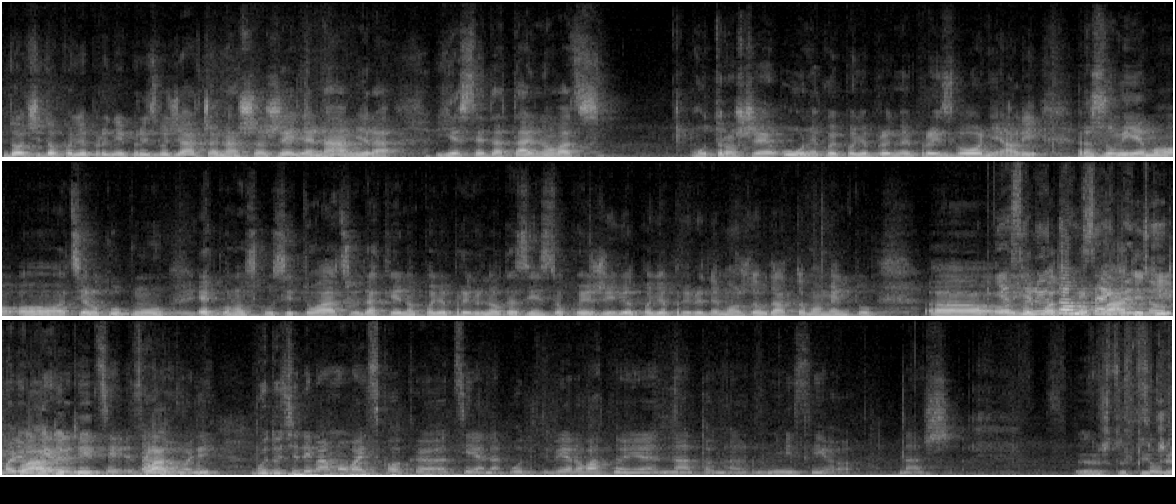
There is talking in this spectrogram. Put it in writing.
doći do poljoprivrednih proizvođača. Naša želja, namjera jeste da taj novac utroše u nekoj poljoprivrednoj proizvodnji, ali razumijemo o, cjelokupnu ekonomsku situaciju, dakle jedno poljoprivredno gazinstvo koje živi od poljoprivrede možda u datom momentu o, je potrebno platiti, platiti, platiti. Budući da imamo ovaj skok cijena, bud, vjerovatno je na to na, mislio naš Što se tiče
